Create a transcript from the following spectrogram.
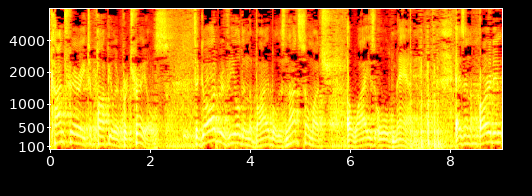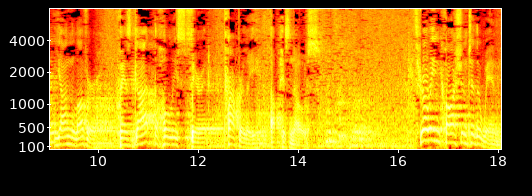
Contrary to popular portrayals, the God revealed in the Bible is not so much a wise old man as an ardent young lover who has got the Holy Spirit properly up his nose. throwing caution to the wind,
